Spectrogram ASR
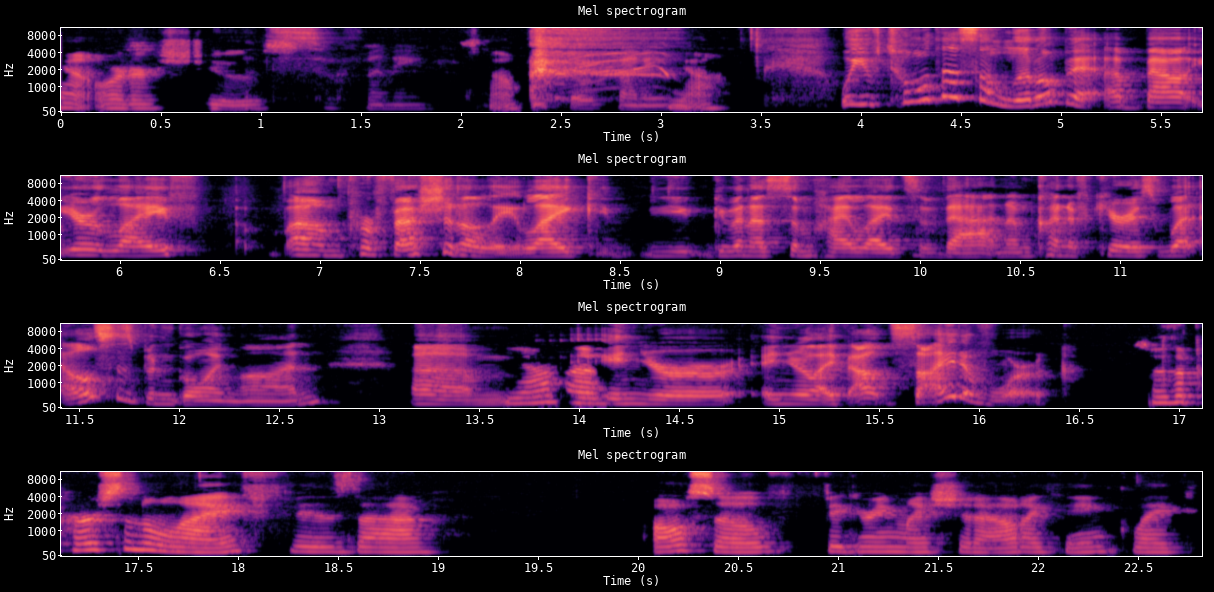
can't order shoes. That's so funny. So, so funny. Yeah. Well, you've told us a little bit about your life um, professionally, like you've given us some highlights of that, and I'm kind of curious what else has been going on um, yeah, the, in your in your life outside of work. So the personal life is uh, also figuring my shit out. I think like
